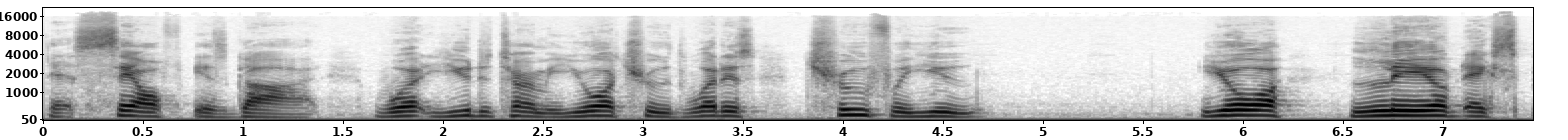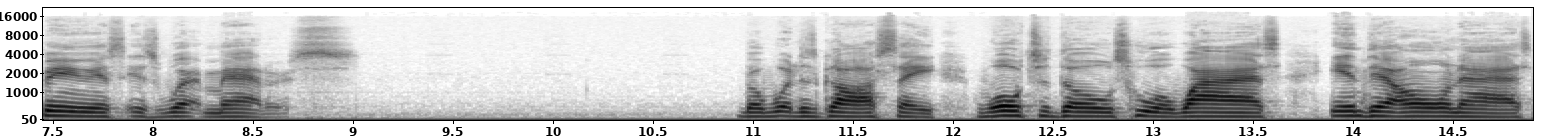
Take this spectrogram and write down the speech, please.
That self is God. What you determine, your truth, what is true for you. Your lived experience is what matters. But what does God say? Woe to those who are wise in their own eyes.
